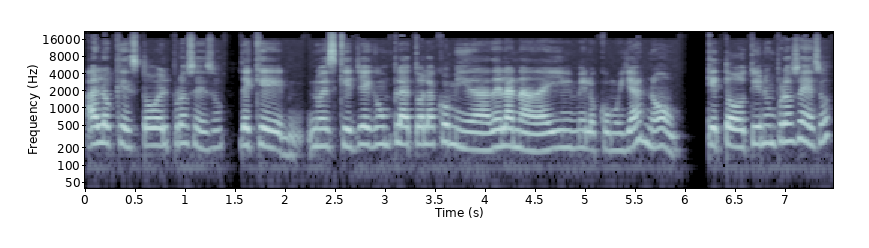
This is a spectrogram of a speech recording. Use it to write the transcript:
a lo que es todo el proceso de que no es que llegue un plato a la comida de la nada y me lo como ya, no, que todo tiene un proceso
